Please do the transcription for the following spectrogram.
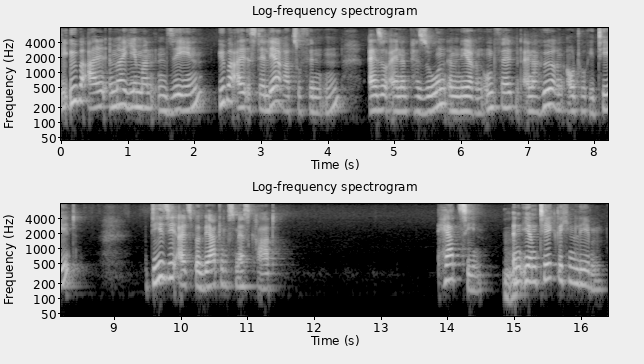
Die überall immer jemanden sehen, überall ist der Lehrer zu finden, also eine Person im näheren Umfeld mit einer höheren Autorität, die sie als Bewertungsmessgrad herziehen mhm. in ihrem täglichen Leben.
